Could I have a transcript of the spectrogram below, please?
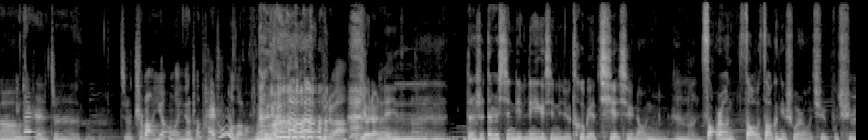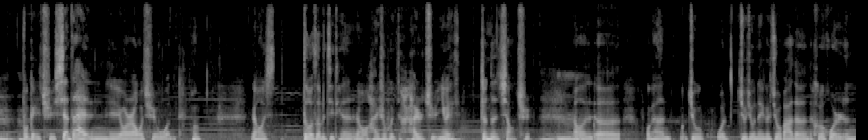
嗯应该是就是就是翅膀硬了，已经成台柱子了，是吧？有点那意思。嗯嗯但是但是心里另一个心里就特别窃喜，你知道吗？嗯早让早早跟你说让我去，不去，不给去。现在你又让我去，我哼，然后嘚瑟了几天，然后还是会还是去，因为真的想去。嗯，然后呃，我看就我舅舅那个酒吧的合伙人，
